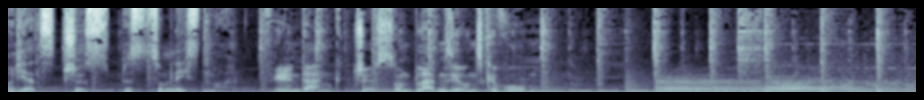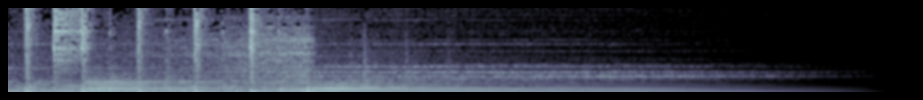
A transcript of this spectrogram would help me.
Und jetzt tschüss, bis zum nächsten Mal. Vielen Dank, tschüss und bleiben Sie uns gewogen.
